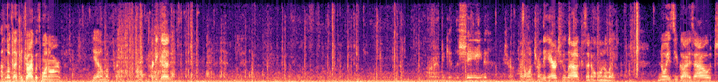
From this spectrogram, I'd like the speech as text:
And look, I can drive with one arm. Yeah, I'm a pretty, I'm pretty good. All right, let me get in the shade. Turn, I don't want to turn the air too loud because I don't want to like noise you guys out.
